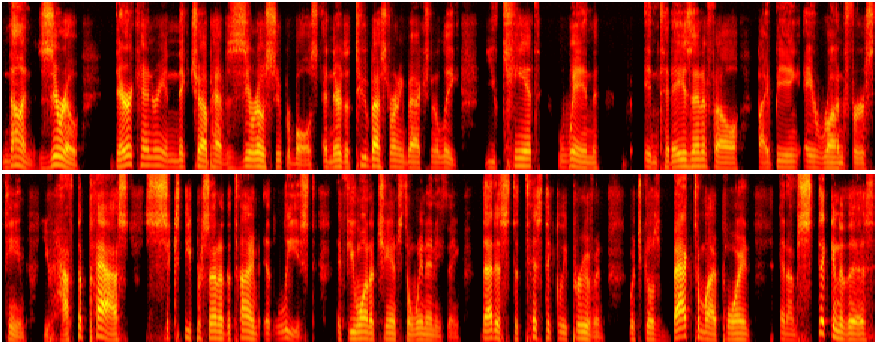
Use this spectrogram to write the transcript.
None, zero. Derrick Henry and Nick Chubb have zero Super Bowls, and they're the two best running backs in the league. You can't win in today's NFL by being a run first team. You have to pass 60% of the time at least if you want a chance to win anything. That is statistically proven, which goes back to my point, and I'm sticking to this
